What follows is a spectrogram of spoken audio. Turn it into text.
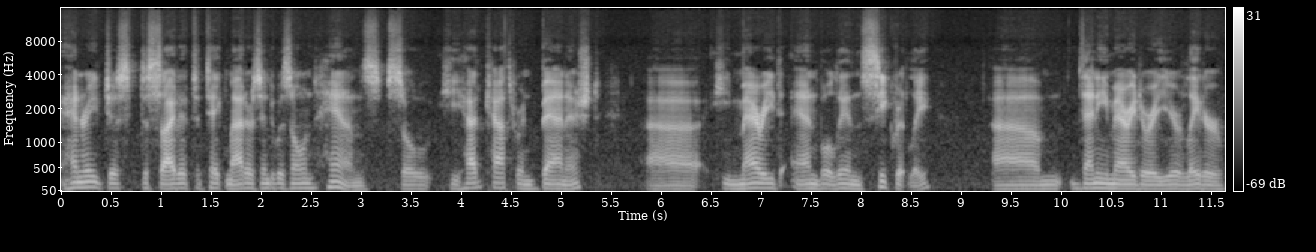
Henry just decided to take matters into his own hands. So he had Catherine banished. Uh, he married Anne Boleyn secretly. Um, then he married her a year later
